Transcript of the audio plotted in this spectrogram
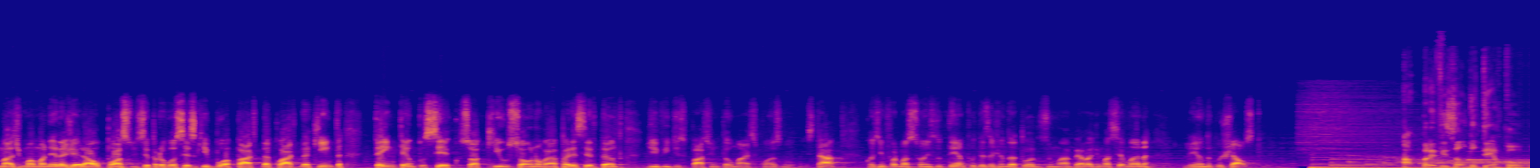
Mas de uma maneira geral, posso dizer para vocês que boa parte da quarta e da quinta tem tempo seco, só que o sol não vai aparecer tanto, divide espaço então mais com as nuvens, tá? Com as informações do tempo, desejando a todos uma bela de uma semana, Leandro Puchalski. A previsão do tempo,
